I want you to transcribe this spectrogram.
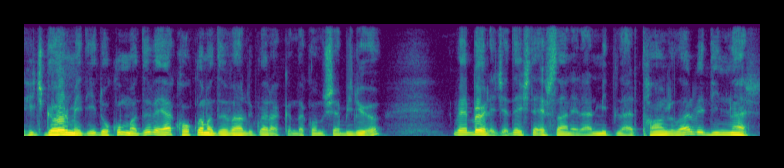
hiç görmediği, dokunmadığı veya koklamadığı varlıklar hakkında konuşabiliyor. Ve böylece de işte efsaneler, mitler, tanrılar ve dinler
